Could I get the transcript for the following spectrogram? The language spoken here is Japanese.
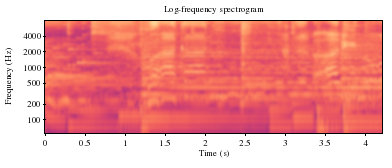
わかる。ありの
